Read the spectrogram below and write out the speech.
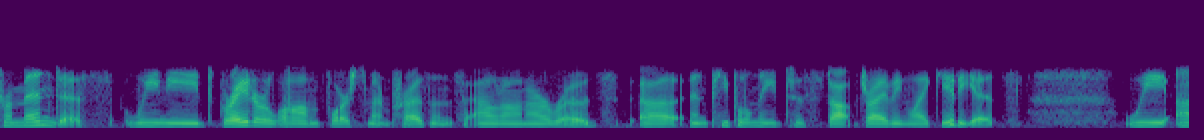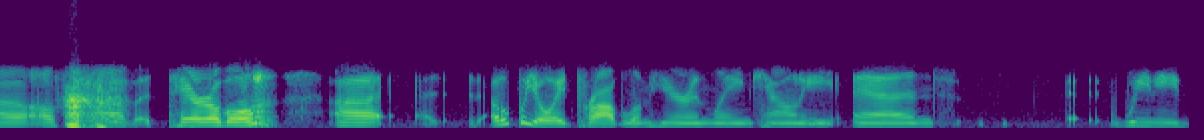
tremendous. We need greater law enforcement presence out on our roads, uh, and people need to stop driving like idiots. We uh, also have a terrible uh, opioid problem here in Lane County, and we need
